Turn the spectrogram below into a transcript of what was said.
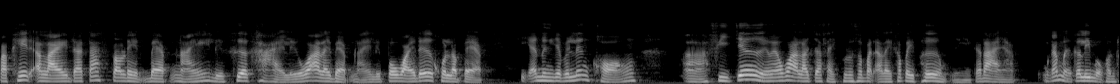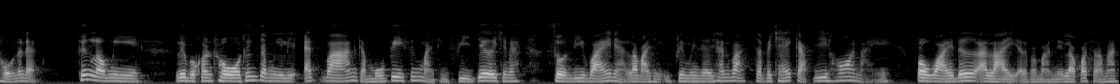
ประเภทอะไร data storage แบบไหน หรือเครือข่าย หรือว่าอะไรแบบไหน หรือ provider คนละแบบ อีกอันนึงจะเป็นเรื่องของอ่าฟีเจอร์ใช่ไหมว่าเราจะใส่คุณสมบัติอะไรเข้าไปเพิ่มอย่างนี้ยก็ได้ครับ มันก็เหมือนกับ remote control นั่นแหละ ซึ่งเรามี remote control ซึ่งจะมี advanced กับ movie ซึ่งหมายถึงฟีเจอร์ใช่ไหมส่วน device เนี่ยเราหมายถึง implementation ว่าจะไปใช้กับยี่ห้อไหน provider อะไรอะไรประมาณนี้เราก็สามารถ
